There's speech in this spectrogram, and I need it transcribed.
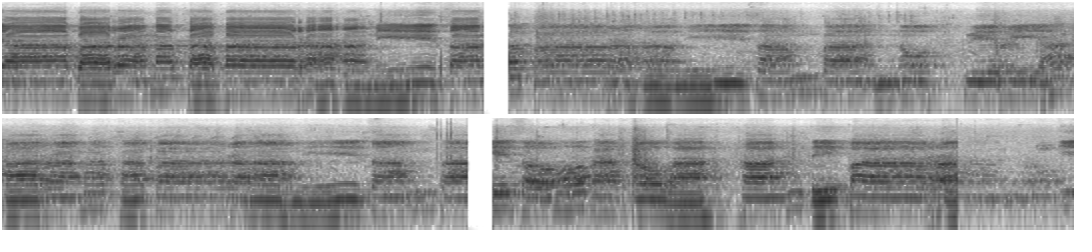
ญาปรมัตถปาระมิสัมปาระมิสัมปันโนวิริยะปรมัตถปาระมิสัมปันโสภะคะวะขันติปารอิ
